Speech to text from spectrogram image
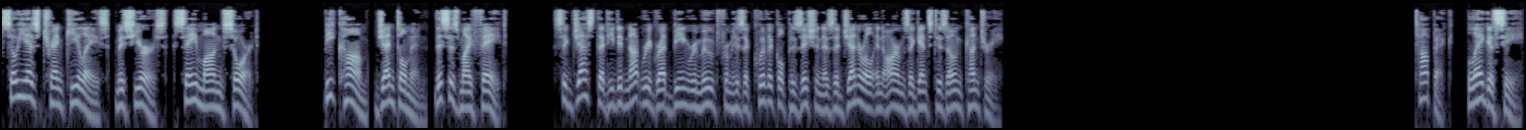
Soyez tranquilles, messieurs, c'est mon sort. Be calm, gentlemen, this is my fate suggest that he did not regret being removed from his equivocal position as a general in arms against his own country. Legacy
